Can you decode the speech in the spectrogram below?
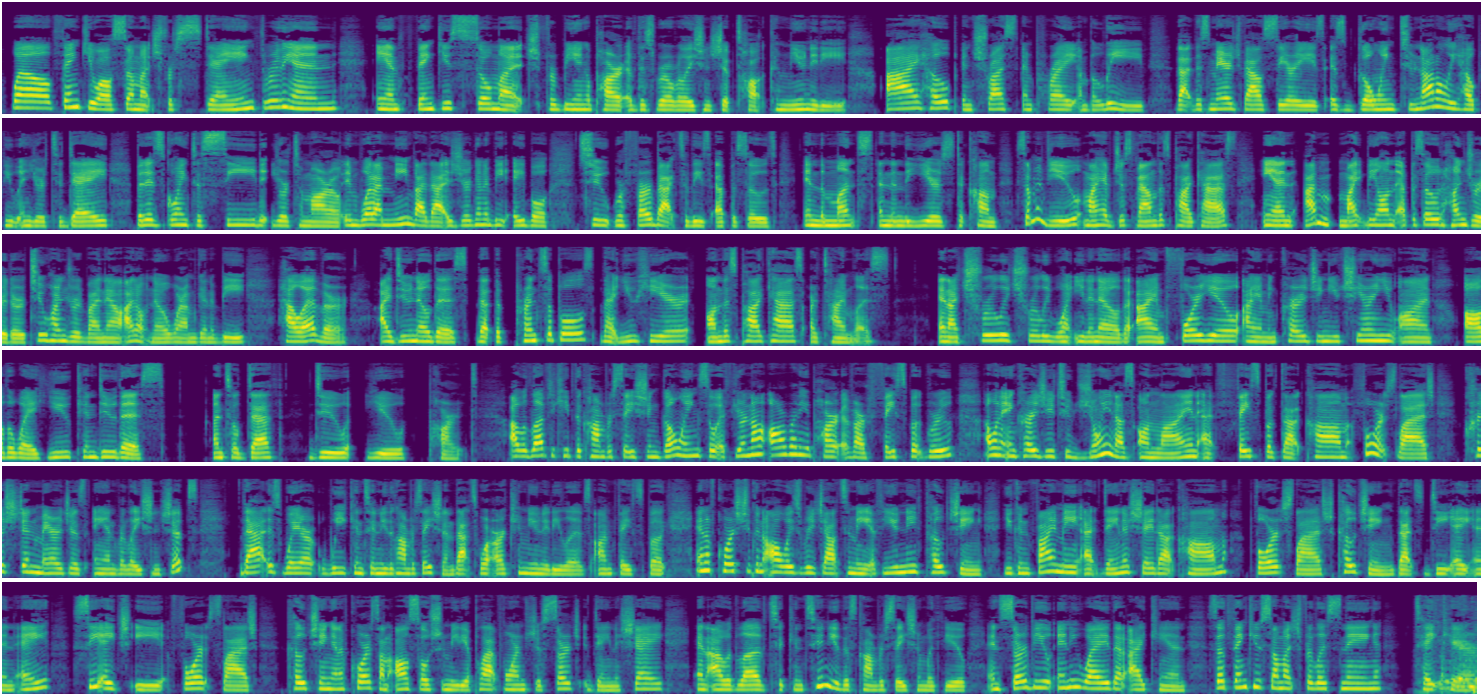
Well, thank you all so much for staying through the end. And thank you so much for being a part of this Real Relationship Talk community. I hope and trust and pray and believe that this marriage vow series is going to not only help you in your today, but it's going to seed your tomorrow. And what I mean by that is you're going to be able to refer back to these episodes in the months and then the years to come. Some of you might have just found this podcast and I might be on episode 100 or 200 by now. I don't know where I'm going to be. However, I do know this, that the principles that you hear on this podcast are timeless. And I truly, truly want you to know that I am for you. I am encouraging you, cheering you on all the way. You can do this until death do you part. I would love to keep the conversation going. So if you're not already a part of our Facebook group, I want to encourage you to join us online at facebook.com forward slash Christian marriages and relationships that is where we continue the conversation. That's where our community lives on Facebook. And of course, you can always reach out to me if you need coaching. You can find me at danache.com forward slash coaching. That's D A N A C H E forward slash coaching. And of course, on all social media platforms, just search Dana Che. And I would love to continue this conversation with you and serve you any way that I can. So thank you so much for listening. Take care.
